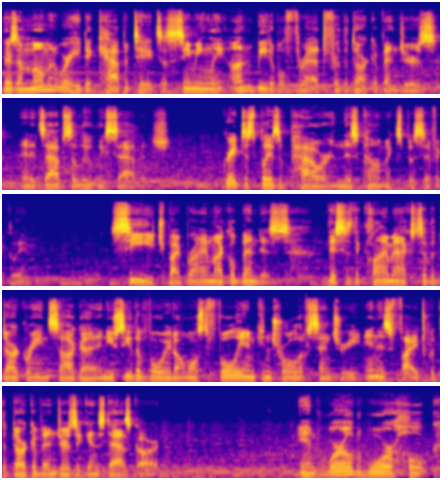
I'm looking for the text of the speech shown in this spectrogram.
There's a moment where he decapitates a seemingly unbeatable threat for the Dark Avengers, and it's absolutely savage. Great displays of power in this comic specifically. Siege by Brian Michael Bendis. This is the climax to the Dark Reign saga, and you see the Void almost fully in control of Sentry in his fight with the Dark Avengers against Asgard. And World War Hulk,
